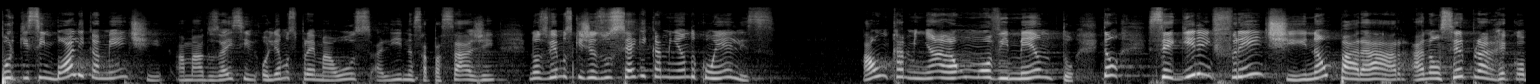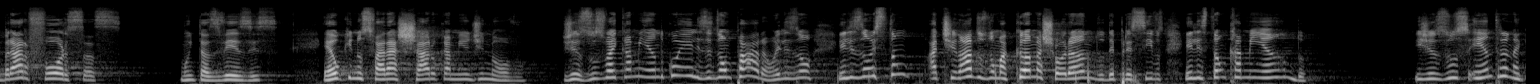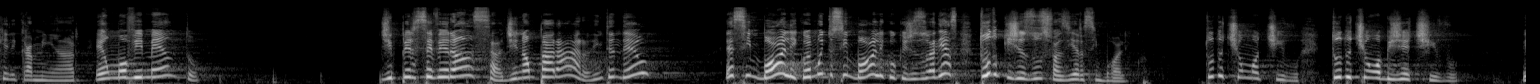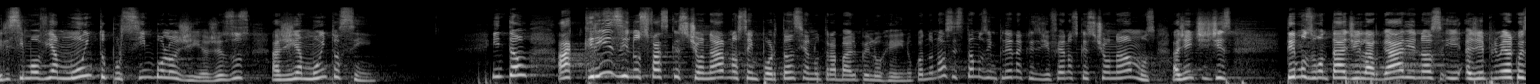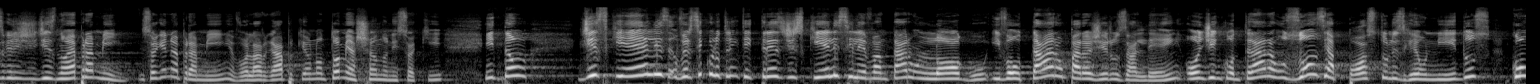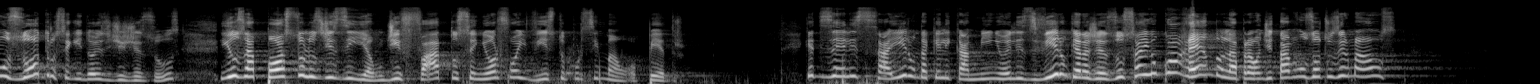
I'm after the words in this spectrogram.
Porque simbolicamente, amados, aí se olhamos para Emaús, ali nessa passagem, nós vemos que Jesus segue caminhando com eles. Há um caminhar, há um movimento. Então, seguir em frente e não parar, a não ser para recobrar forças, muitas vezes, é o que nos fará achar o caminho de novo. Jesus vai caminhando com eles, eles não param, eles não, eles não estão atirados numa cama chorando, depressivos, eles estão caminhando. E Jesus entra naquele caminhar, é um movimento de perseverança, de não parar, entendeu? É simbólico, é muito simbólico que Jesus. Aliás, tudo que Jesus fazia era simbólico. Tudo tinha um motivo, tudo tinha um objetivo. Ele se movia muito por simbologia. Jesus agia muito assim. Então, a crise nos faz questionar nossa importância no trabalho pelo reino. Quando nós estamos em plena crise de fé, nós questionamos. A gente diz, temos vontade de largar e, nós, e a, gente, a primeira coisa que a gente diz, não é para mim. Isso aqui não é para mim, eu vou largar porque eu não estou me achando nisso aqui. Então, Diz que eles, o versículo 33 diz que eles se levantaram logo e voltaram para Jerusalém, onde encontraram os onze apóstolos reunidos com os outros seguidores de Jesus. E os apóstolos diziam: De fato, o Senhor foi visto por Simão, ou Pedro. Quer dizer, eles saíram daquele caminho, eles viram que era Jesus, saíram correndo lá para onde estavam os outros irmãos.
